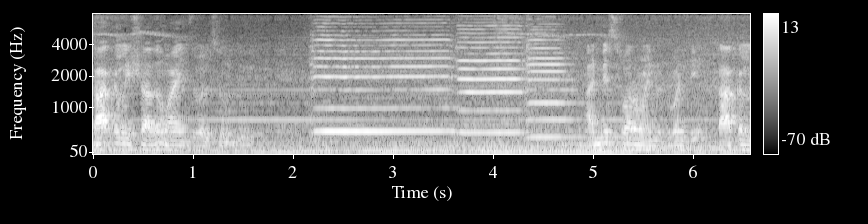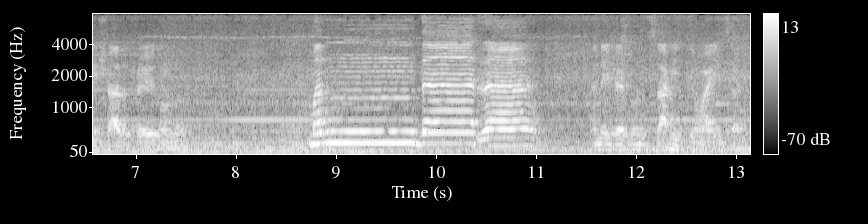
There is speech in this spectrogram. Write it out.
కాకల నిషాదం వాయించవలసి ఉంటుంది. అన్యస్వరమైనటువంటి కాకల నిషాద ప్రయోగంలో మందార అనేటటువంటి సాహిత్యం వాయించాలి.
